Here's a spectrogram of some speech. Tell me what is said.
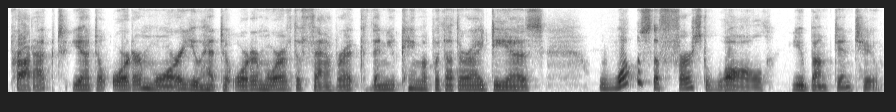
product. You had to order more, you had to order more of the fabric, then you came up with other ideas. What was the first wall you bumped into?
